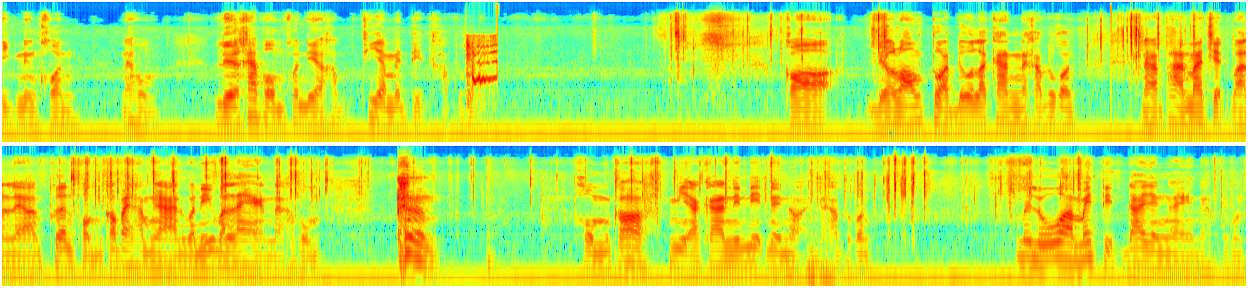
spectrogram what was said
อีกหนึ่งคนนะผม เหลือแค่ผมคนเดียวครับ ที่ยังไม่ติดครับทุกคนก็เดี๋ยวลองตรวจดูแล้วกันนะครับ ทุกคนนะครับผ่านมา7วันแล้ว เพื่อนผมก็ไปทำงานวันนี้วันแรกนะครับ ผม ผมก็มีอาการนิดๆหน่อยๆนะครับ ทุกคน ไม่รู้ว่าไม่ติดได้ยังไงนะครับ ทุกคน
